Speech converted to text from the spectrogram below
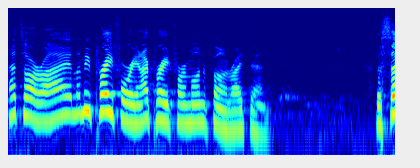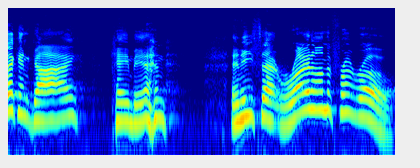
That's all right. Let me pray for you. And I prayed for him on the phone right then. The second guy came in and he sat right on the front row.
